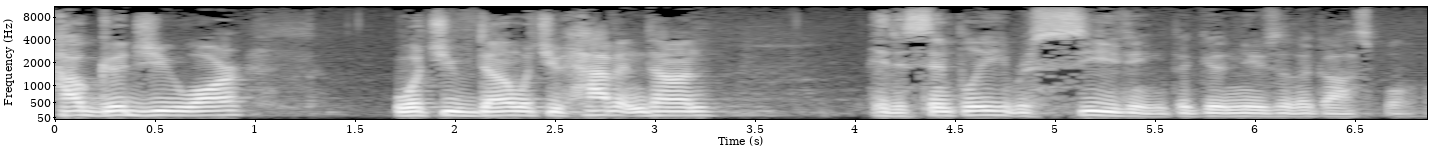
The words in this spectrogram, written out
how good you are, what you've done, what you haven't done. It is simply receiving the good news of the gospel.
